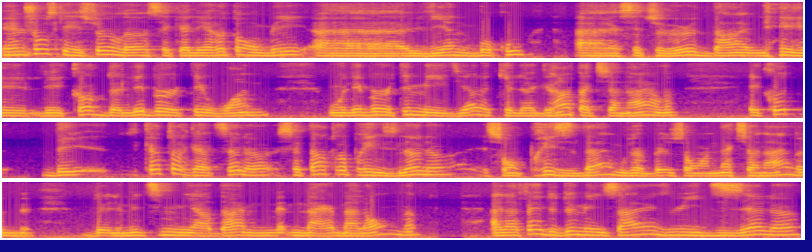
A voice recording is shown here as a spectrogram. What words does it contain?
Une chose qui est sûre, là, c'est que les retombées euh, viennent beaucoup, euh, si tu veux, dans les, les coffres de Liberty One ou Liberty Media, qui est le grand actionnaire. Là. Écoute, des, quand tu regardes ça, là, cette entreprise-là, là, son président ou son actionnaire, le, le multimilliardaire Malone, à la fin de 2016, lui, il disait là,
